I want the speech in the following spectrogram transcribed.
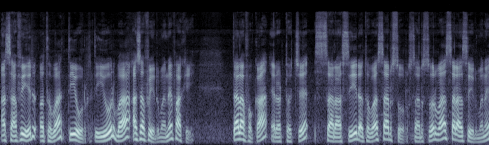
আসাফির অথবা তিউর। তিউর বা আসাফির মানে পাখি তেলাফোকা, এর অর্থ হচ্ছে সারাসির অথবা সারসোর। সারসোর বা সারাসির মানে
